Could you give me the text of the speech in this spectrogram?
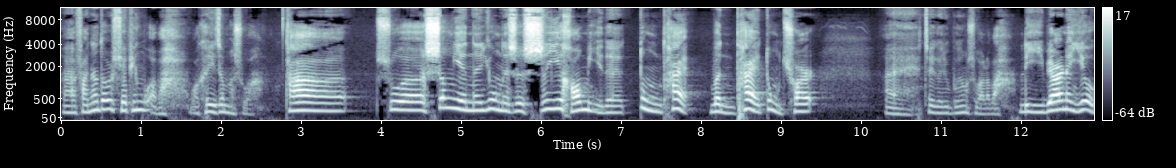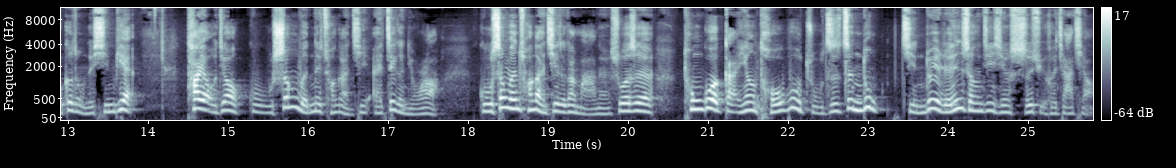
啊，反正都是学苹果吧，我可以这么说。他说声音呢用的是十一毫米的动态稳态动圈儿，哎，这个就不用说了吧。里边呢也有各种的芯片，它有叫鼓声纹的传感器，哎，这个牛啊！鼓声纹传感器是干嘛呢？说是通过感应头部组织振动，仅对人声进行拾取和加强。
